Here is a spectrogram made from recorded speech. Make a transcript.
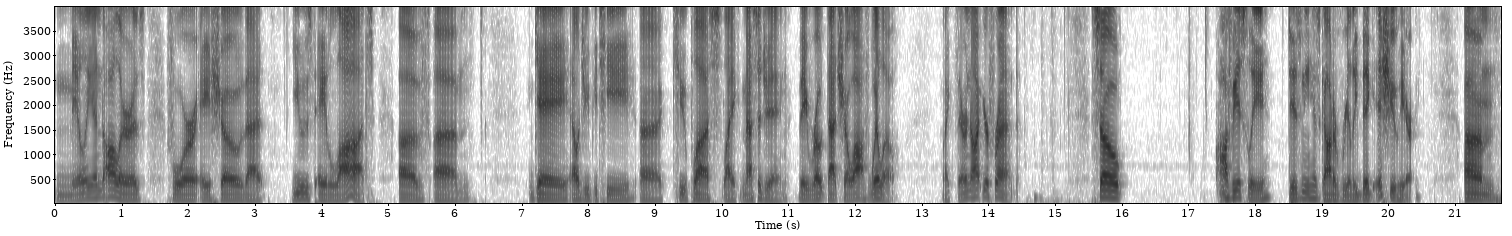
million dollars for a show that used a lot of um, gay LGBT uh, plus like messaging, they wrote that show off. Willow, like they're not your friend. So obviously Disney has got a really big issue here. Um,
